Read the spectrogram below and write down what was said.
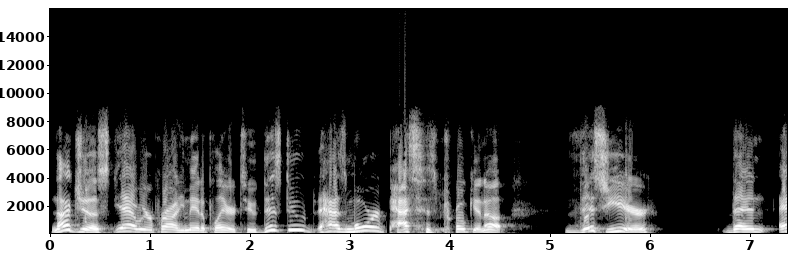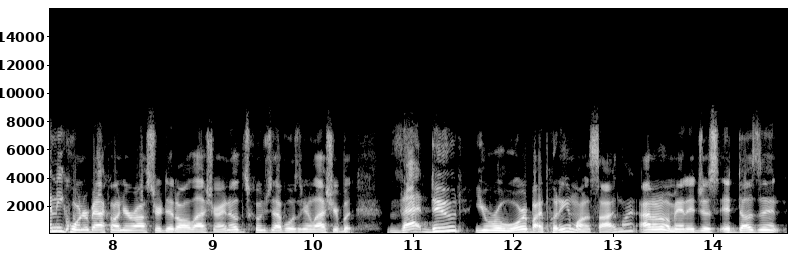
Not just, yeah, we were proud he made a play or two. This dude has more passes broken up this year than any cornerback on your roster did all last year. I know this coaching staff wasn't here last year, but that dude you reward by putting him on a sideline. I don't know, man. It just it doesn't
